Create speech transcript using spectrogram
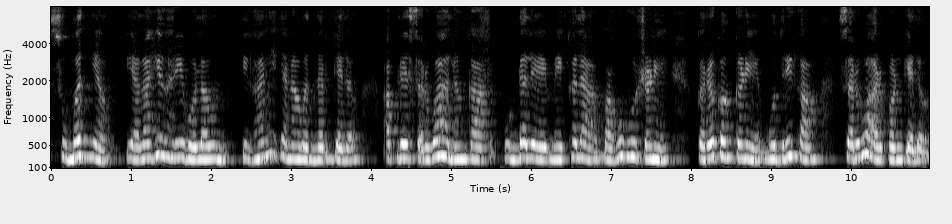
सुमज्ञ यालाही घरी बोलावून तिघांनी त्यांना वंदन केलं. आपले सर्व अलंकार कुंडले मेखला बाहुभूषणे करकंकणे मुद्रिका सर्व अर्पण केलं.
